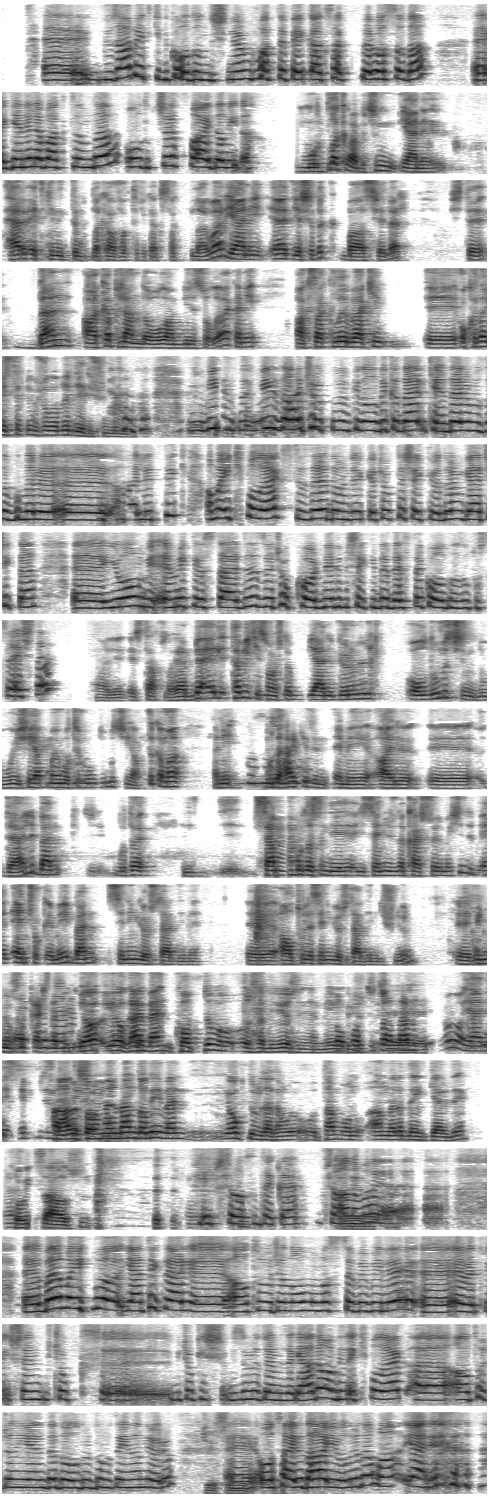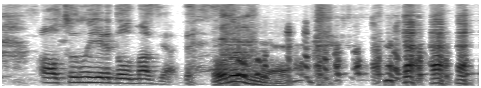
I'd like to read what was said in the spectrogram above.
e, güzel bir etkinlik olduğunu düşünüyorum. Ufak tefek aksaklıklar olsa da e, genele baktığımda oldukça faydalıydı. Mutlaka bütün yani her etkinlikte mutlaka ufak tefek aksaklıklar var. Yani evet yaşadık bazı şeyler. İşte ben arka planda olan birisi olarak hani aksaklıkları belki e, o kadar hissetmemiş olabilir diye düşündüm. biz, biz daha çok mümkün olduğu kadar kendi aramızda bunları e, hallettik. Ama ekip olarak sizlere de öncelikle çok teşekkür ediyorum. Gerçekten e, yoğun bir emek gösterdiniz ve çok koordineli bir şekilde destek oldunuz bu süreçte. Hayır, estağfurullah. Yani, ben, tabii ki sonuçta yani gönüllülük olduğumuz için bu, bu işi yapmaya motive olduğumuz için yaptık ama hani burada herkesin emeği ayrı e, değerli. Ben burada sen buradasın diye senin yüzüne karşı söylemek için en, en çok emeği ben senin gösterdiğini, e, Altuğ'la senin gösterdiğini düşünüyorum. E, bilmiyorum arkadaşlar. Yok yok abi ben koptum olsa biliyorsun yani. Mevcut, tutarlar e, ama yani hepimizin sağlık sorunlarından dolayı ben yoktum zaten. O, o tam onu anlara denk geldi. Evet. Covid sağ olsun. Geçmiş olsun tekrar. Şu an ama e, ben ama ilk bu yani tekrar e, Altı Hoca'nın olmaması sebebiyle e, evet işlerin birçok e, birçok iş bizim üzerimize geldi ama biz ekip olarak e, Altı Hoca'nın yerinde doldurduğumuza inanıyorum. Kesinlikle. E, olsaydı daha iyi olurdu ama yani Altuğ'un yeri dolmaz yani. Olur mu ya?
